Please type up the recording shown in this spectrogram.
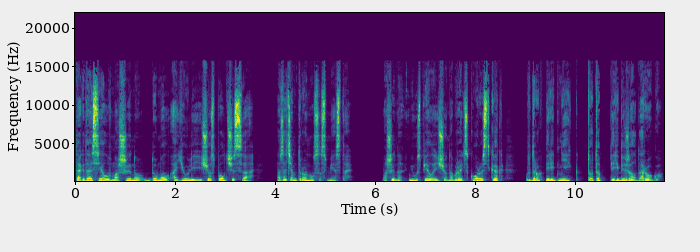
Тогда сел в машину, думал о Юле еще с полчаса, а затем тронулся с места. Машина не успела еще набрать скорость, как вдруг перед ней кто-то перебежал дорогу.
